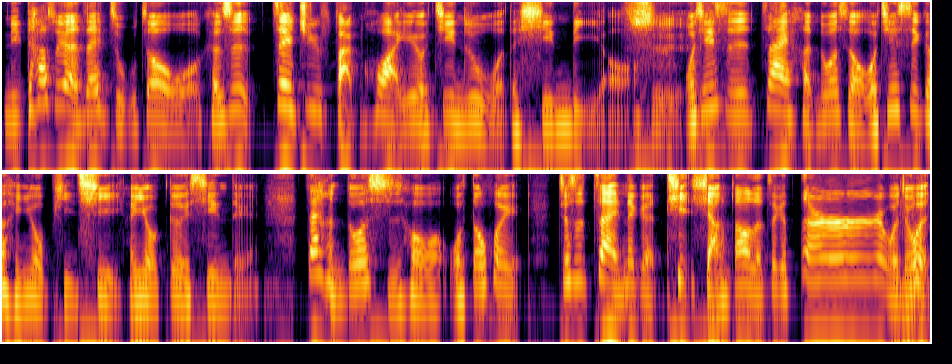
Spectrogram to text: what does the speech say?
你他虽然在诅咒我，可是这句反话也有进入我的心里哦。是我其实，在很多时候，我其实是一个很有脾气、很有个性的人。在很多时候，我都会就是在那个听想到了这个嘚儿，我就会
